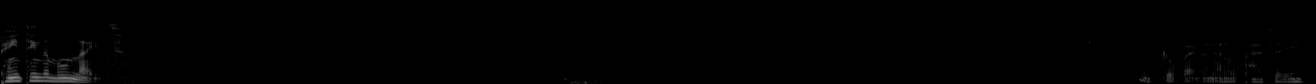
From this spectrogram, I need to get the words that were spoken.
Painting the moonlight. Let's go back on that opacity.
